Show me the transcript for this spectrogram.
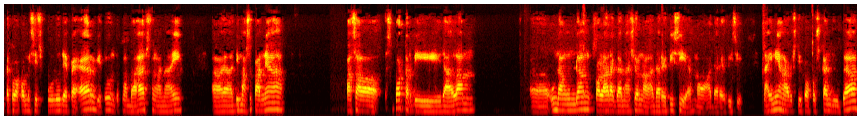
Ketua Komisi 10 DPR gitu untuk membahas mengenai uh, dimasukkannya pasal supporter di dalam undang-undang uh, olahraga nasional ada revisi ya mau ada revisi. Nah ini yang harus difokuskan juga.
